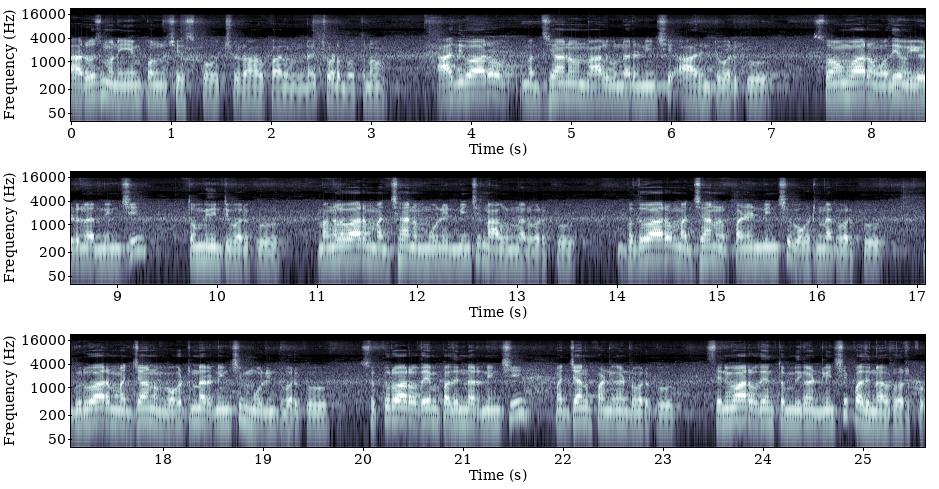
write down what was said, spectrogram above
ఆ రోజు మనం ఏం పనులు చేసుకోవచ్చు రాహుకాలం అనేది చూడబోతున్నాం. ఆదివారం మధ్యాహ్నం నాలుగున్నర నుంచి ఆరింటి వరకు సోమవారం ఉదయం ఏడున్నర నుంచి తొమ్మిదింటి వరకు మంగళవారం మధ్యాహ్నం మూడింటి నుంచి నాలుగున్నర వరకు బుధవారం మధ్యాహ్నం పన్నెండు నుంచి ఒకటిన్నర వరకు గురువారం మధ్యాహ్నం ఒకటిన్నర నుంచి మూడింటి వరకు శుక్రవారం ఉదయం పదిన్నర నుంచి మధ్యాహ్నం పన్నెండు గంటల వరకు శనివారం ఉదయం తొమ్మిది గంటల నుంచి పదిన్నర వరకు.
